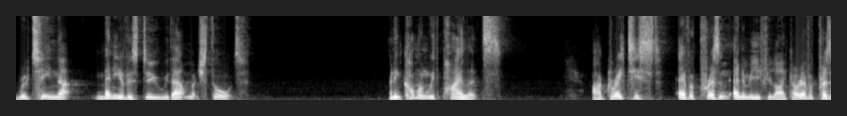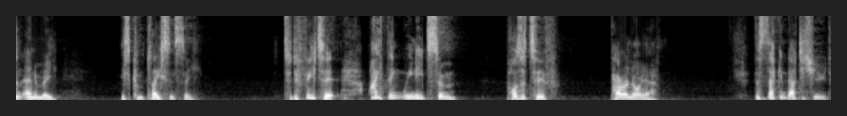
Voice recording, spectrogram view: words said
routine that many of us do without much thought. And in common with pilots, our greatest ever present enemy, if you like, our ever present enemy is complacency. To defeat it, I think we need some positive paranoia. The second attitude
